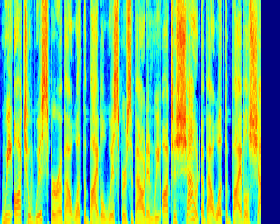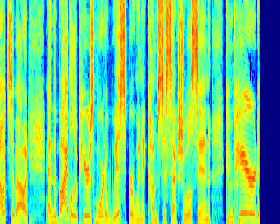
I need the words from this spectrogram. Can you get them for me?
We ought to whisper about what the Bible whispers about, and we ought to shout about what the Bible shouts about. And the Bible appears more to whisper when it comes to sexual sin compared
